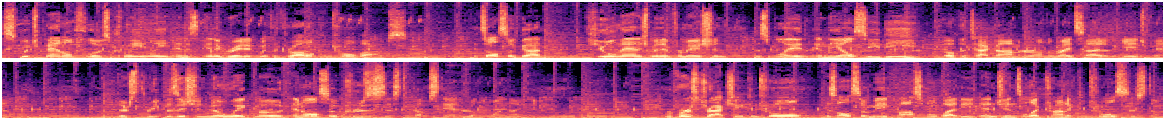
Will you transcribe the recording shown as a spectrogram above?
The switch panel flows cleanly and is integrated with the throttle control box. It's also got fuel management information displayed in the LCD of the tachometer on the right side of the gauge panel. There's three position no wake mode and also cruise assist comes standard on the 190. Reverse traction control is also made possible by the engine's electronic control system.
